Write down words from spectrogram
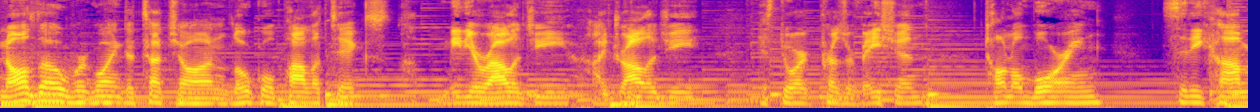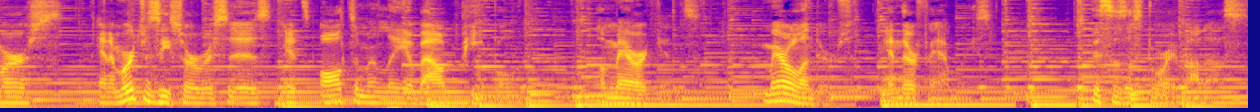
And although we're going to touch on local politics, meteorology, hydrology, historic preservation, tunnel boring, city commerce, and emergency services, it's ultimately about people, Americans, Marylanders, and their families. This is a story about us.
